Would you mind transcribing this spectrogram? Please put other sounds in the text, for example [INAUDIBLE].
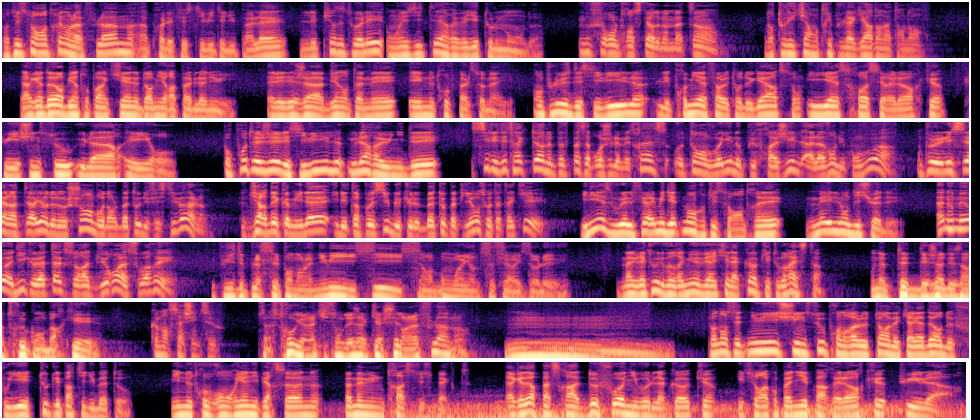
Quand ils sont rentrés dans la flamme, après les festivités du palais, les pierres étoilées ont hésité à réveiller tout le monde. Nous ferons le transfert demain matin. Dans tous les cas, on triple la garde en attendant. Ergador, bien trop inquiet, ne dormira pas de la nuit. Elle est déjà bien entamée et il ne trouve pas le sommeil. En plus des civils, les premiers à faire le tour de garde sont Ilyes, Ross et Relork, puis Shinsu, Ular et Hiro. Pour protéger les civils, Ular a une idée. Si les détracteurs ne peuvent pas s'approcher de la maîtresse, autant envoyer nos plus fragiles à l'avant du convoi. On peut les laisser à l'intérieur de nos chambres dans le bateau du festival. Gardé comme il est, il est impossible que le bateau papillon soit attaqué. Ilyes voulait le faire immédiatement quand ils sont rentrés, mais ils l'ont dissuadé. Anoméo a dit que l'attaque sera durant la soirée. Et puis se déplacer pendant la nuit ici, c'est un bon moyen de se faire isoler. Malgré tout, il vaudrait mieux vérifier la coque et tout le reste. On a peut-être déjà des intrus embarqués. Comment ça, Shinsu? Ça se trouve, il y en a qui sont déjà cachés dans la flamme. Hmm. Pendant cette nuit, Shinsu prendra le temps avec Ergador de fouiller toutes les parties du bateau. Ils ne trouveront rien ni personne, pas même une trace suspecte. Ergador passera deux fois au niveau de la coque, il sera accompagné par Relork, puis Ular.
